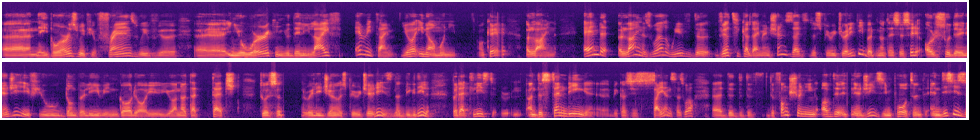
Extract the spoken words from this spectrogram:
uh, neighbors, with your friends, with uh, in your work, in your daily life. Every time you're in harmony, okay, align, and align as well with the vertical dimensions. That's the spirituality, but not necessarily also the energy. If you don't believe in God or you are not attached to a certain religion or spirituality is not big deal, but at least understanding, uh, because it's science as well, uh, the, the, the functioning of the energy is important. And this is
